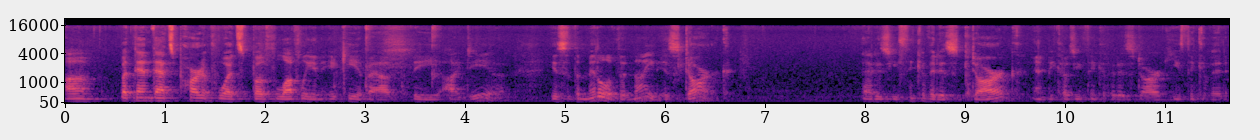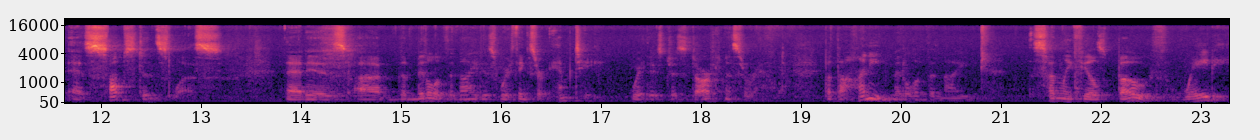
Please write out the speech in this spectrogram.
Um, but then that's part of what's both lovely and icky about the idea is that the middle of the night is dark. That is, you think of it as dark, and because you think of it as dark, you think of it as substanceless. That is, um, the middle of the night is where things are empty, where there's just darkness around. But the honeyed middle of the night suddenly feels both weighty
